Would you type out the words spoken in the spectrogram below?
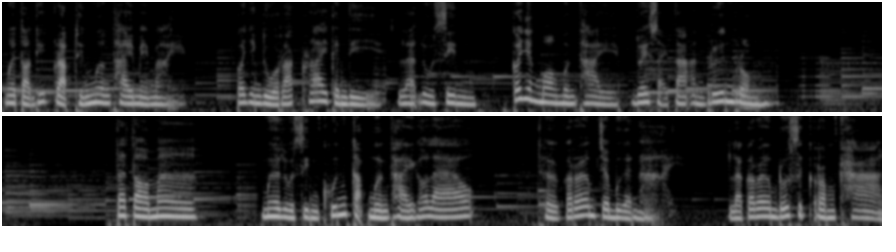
เมื่อตอนที่กลับถึงเมืองไทยใหม่ๆ ก็ยังดูรักใคร่กันดี และลูซินก็ยังมองเมืองไทยด้วยสายตาอันรื่นรม แต่ต่อมา เมื่อลูซินคุ้นกับเมืองไทยเขาแล้ว เธอก็เริ่มจะเบื่อหน่าย แล้วก็เริ่มรู้สึกรำคาญ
